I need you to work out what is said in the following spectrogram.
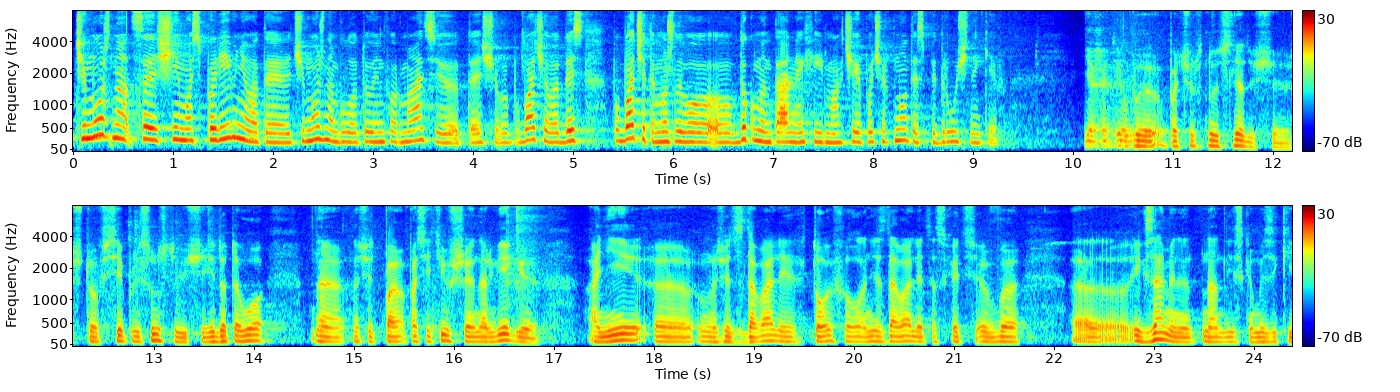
Чи можна це з чимось порівнювати? Чи можна було ту інформацію, те, що ви побачили, десь побачити, можливо, в документальних фільмах чи почерпнути з підручників? Я хотел бы подчеркнуть следующее, что все присутствующие и до того значит, по- посетившие Норвегию, они э, значит, сдавали TOEFL, они сдавали, так сказать, в э, экзамены на английском языке.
